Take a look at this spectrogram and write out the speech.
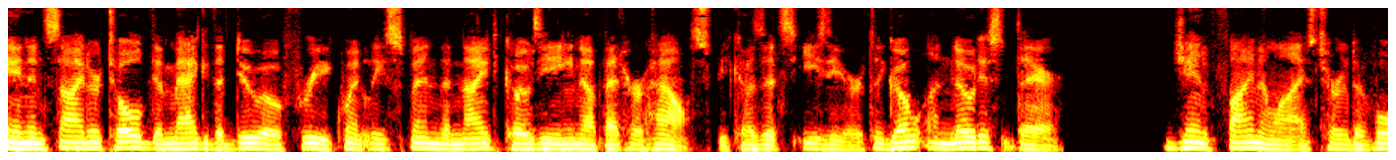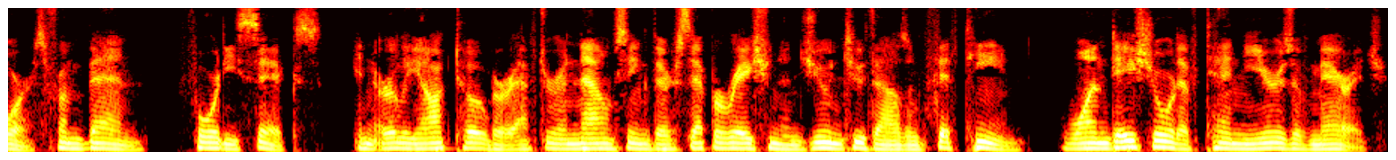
An insider told the mag the duo frequently spend the night cozying up at her house because it's easier to go unnoticed there. Jen finalized her divorce from Ben, 46, in early October after announcing their separation in June 2015, one day short of 10 years of marriage.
